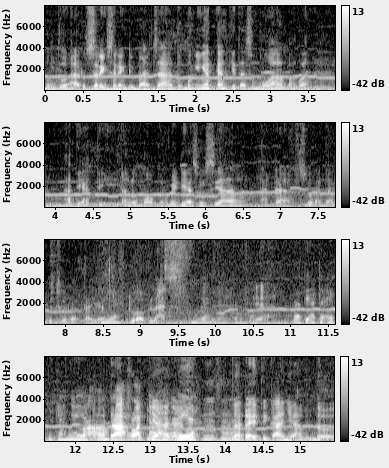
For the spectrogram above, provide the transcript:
untuk harus sering-sering dibaca untuk mengingatkan kita semua bahwa hati-hati kalau mau bermedia sosial ada surat Al-Hujurat ayat Iya. 12. Iya, iya, betul. Ya. Berarti ada etikanya ya, Ah, ada akhlaknya Etika- kan Iya. Mhm, ada etikanya betul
